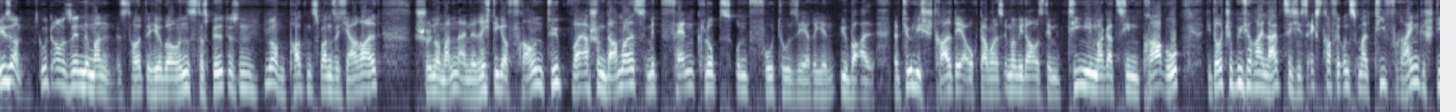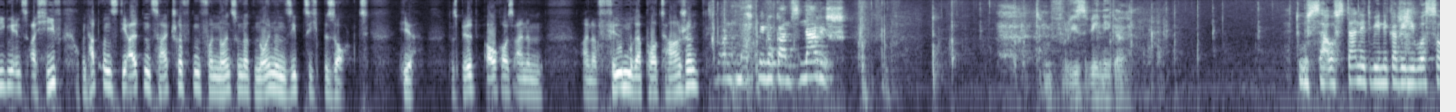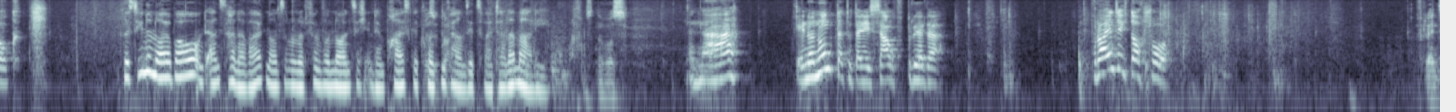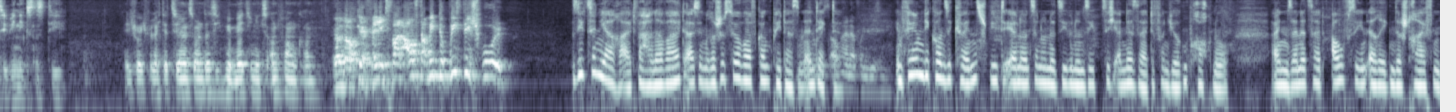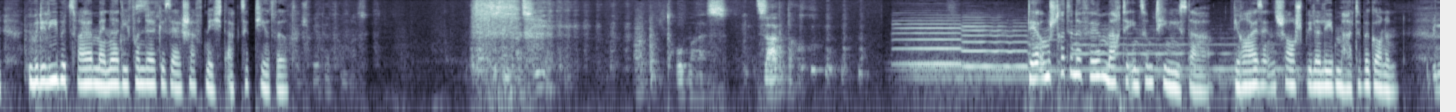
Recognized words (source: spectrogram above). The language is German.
Dieser gut aussehende Mann ist heute hier bei uns. Das Bild ist ein, ja, ein paar 20 Jahre alt. Schöner Mann, ein richtiger Frauentyp, war er schon damals mit Fanclubs und Fotoserien überall. Natürlich strahlte er auch damals immer wieder aus dem Teenie-Magazin Bravo. Die Deutsche Bücherei Leipzig ist extra für uns mal tief reingestiegen ins Archiv und hat uns die alten Zeitschriften von 1979 besorgt. Hier, das Bild auch aus einem, einer Filmreportage. Man macht mich nur ganz narrisch. Fries weniger. Du saust da nicht weniger, wenn ich was sag. Christine Neubauer und Ernst Hannawald 1995 in dem preisgekrönten Fernsehzweiteiler Mali. Hast du noch was? Na, na, geh nun runter, du deine Saufbrüder. Freuen sich doch schon. Freuen Sie wenigstens die. Hätte ich euch vielleicht erzählen sollen, dass ich mit Mädchen nichts anfangen kann. Hör doch gefälligst mal auf damit, du bist nicht schwul! 17 Jahre alt war Hannawald, als ihn Regisseur Wolfgang Petersen entdeckte. Im Film Die Konsequenz spielte er 1977 an der Seite von Jürgen Prochnow. Ein seinerzeit aufsehenerregender Streifen über die Liebe zweier Männer, die von der Gesellschaft nicht akzeptiert wird. Später, Thomas. Was ist denn passiert? Thomas, sag doch. Der umstrittene Film machte ihn zum Teenie-Star. Die Reise ins Schauspielerleben hatte begonnen.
